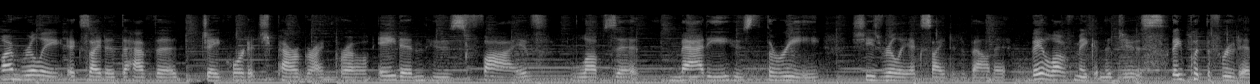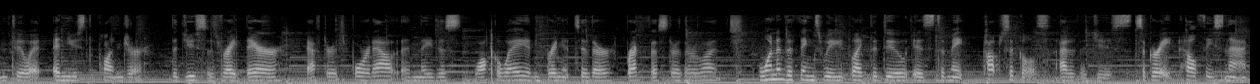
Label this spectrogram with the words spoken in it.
I'm really excited to have the Jay Kordich Power Grind Pro. Aiden, who's five, loves it. Maddie, who's three, she's really excited about it. They love making the juice. They put the fruit into it and use the plunger. The juice is right there after it's poured out, and they just walk away and bring it to their breakfast or their lunch. One of the things we like to do is to make popsicles out of the juice. It's a great healthy snack.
